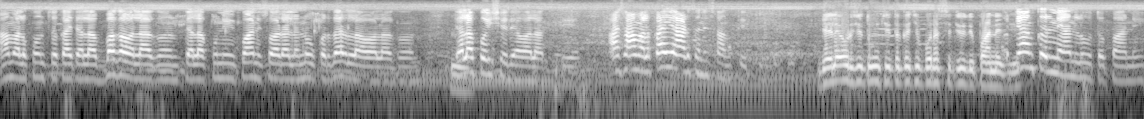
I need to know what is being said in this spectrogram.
आम्हाला कोणचं काय त्याला बघावं लागन त्याला कुणी पाणी सोडायला नोकरदार लावावं लागन त्याला पैसे द्यावा लागते. असं आम्हाला काही अडचणी सांगते ती. गेल्या वर्षी तुमची तर कशी परिस्थिती होती पाण्याची? टँकरने आणलं होतं पाणी.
